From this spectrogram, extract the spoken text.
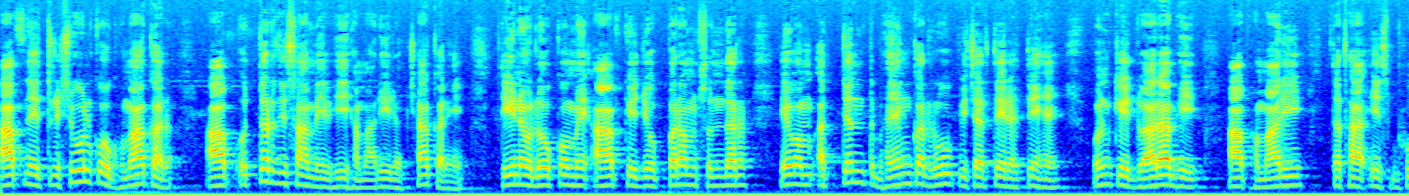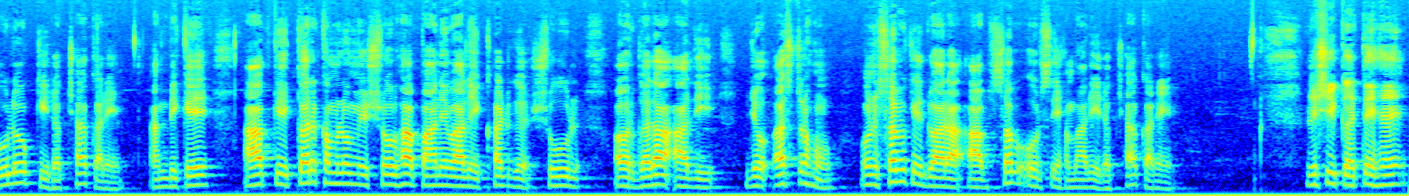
आपने त्रिशूल को घुमाकर आप उत्तर दिशा में भी हमारी रक्षा करें। तीनों लोकों में आपके जो परम सुंदर एवं अत्यंत भयंकर रूप विचरते रहते हैं, उनके द्वारा भी आप हमारी तथा इस भूलोक की रक्षा करें। अंबिके, आपके कर कमलों में शोभा पाने वाले खड्ग, शूल और गदा आदि जो अस्त्र हों, उन सब के द्वारा आप सब ओर से हमारी रक्षा करें। ऋषि कहते हैं,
